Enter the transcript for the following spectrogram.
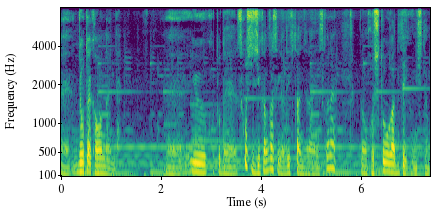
えー、状態変わんないんで、えー、いうことで少し時間稼ぎができたんじゃないですかね。保守党が出ていくにしても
